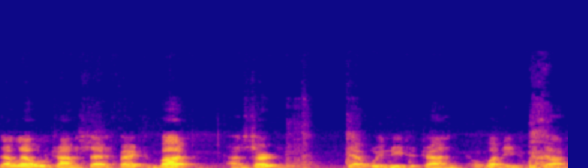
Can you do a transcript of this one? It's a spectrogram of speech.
that level of trying to satisfaction, but uncertainty that we need to try and, what needs to be done.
